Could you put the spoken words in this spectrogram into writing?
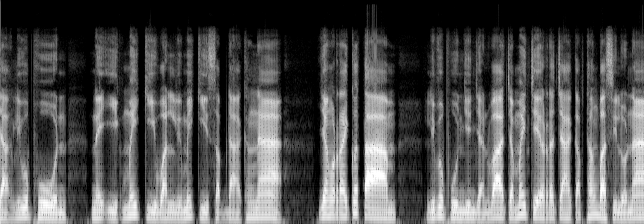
จากลิเวอร์พูลในอีกไม่กี่วันหรือไม่กี่สัปดาห์ข้างหน้า อย่างไรก็ตามลิเวอร์พูลยืนยันว่าจะไม่เจรจากับทั้งบาร์เซโลนา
